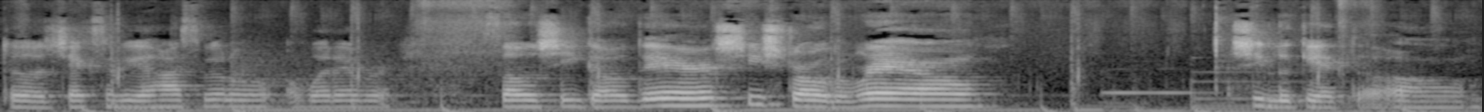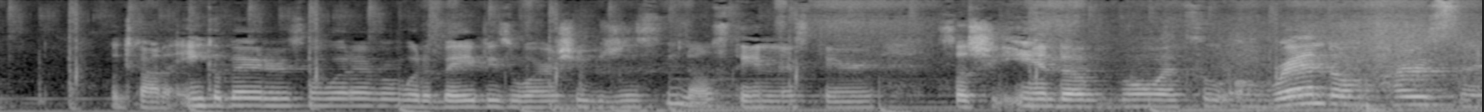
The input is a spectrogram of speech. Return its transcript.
the Jacksonville Hospital or whatever. So she go there. She stroll around. She look at the um, what you call the incubators or whatever where the babies were. She was just you know standing there staring. So she end up going to a random person,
